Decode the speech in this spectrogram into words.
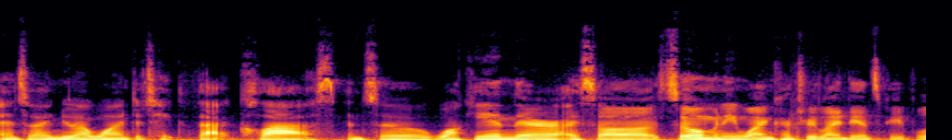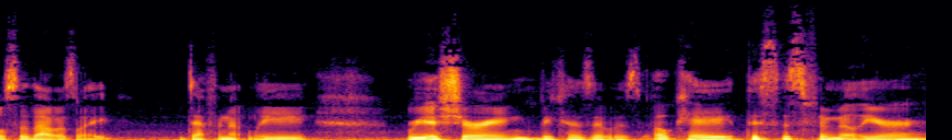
and so I knew I wanted to take that class. And so, walking in there, I saw so many wine country line dance people. So that was like definitely reassuring because it was okay this is familiar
